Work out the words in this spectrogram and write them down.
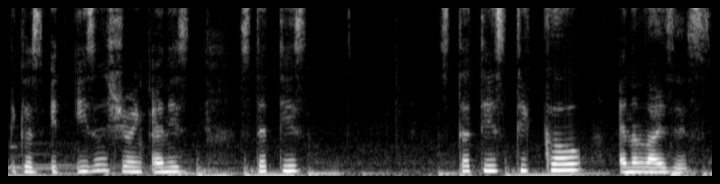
because it isn't showing any statist statistical analysis.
